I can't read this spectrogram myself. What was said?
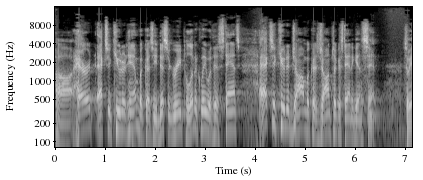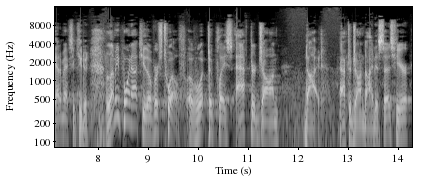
uh, Herod executed him because he disagreed politically with his stance. Executed John because John took a stand against sin. So he had him executed. Let me point out to you though, verse 12 of what took place after John died. After John died. It says here,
